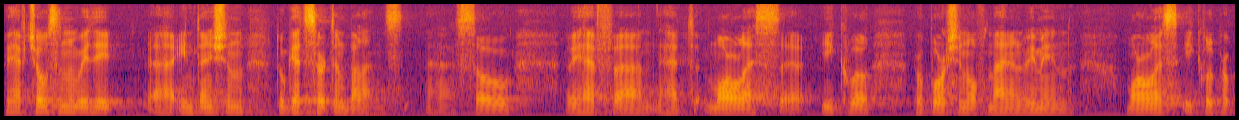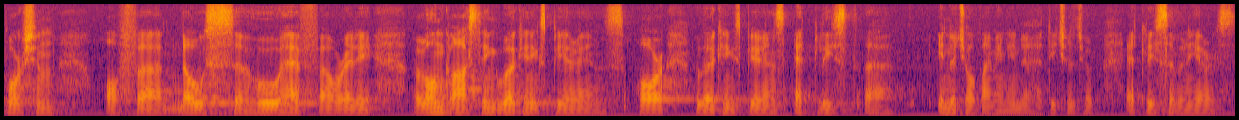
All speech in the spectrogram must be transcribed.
We have chosen with the uh, intention to get certain balance. Uh, so we have um, had more or less uh, equal proportion of men and women, more or less equal proportion of uh, those uh, who have already long-lasting working experience or working experience at least in the job, I mean in the head teacher's job, at least seven years.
